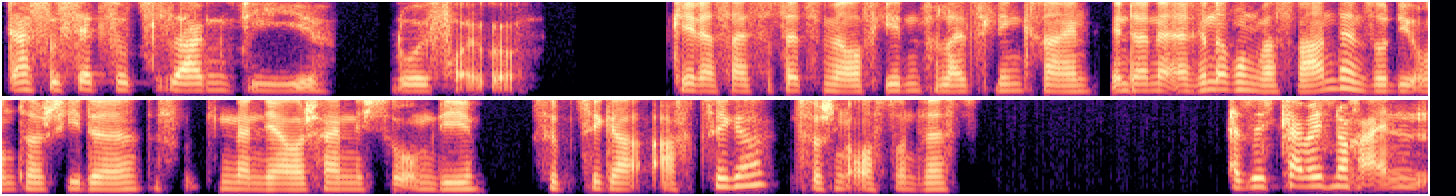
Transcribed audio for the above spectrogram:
das ist jetzt sozusagen die Nullfolge. Okay, das heißt, das setzen wir auf jeden Fall als Link rein. In deiner Erinnerung, was waren denn so die Unterschiede? Das ging dann ja wahrscheinlich so um die 70er, 80er zwischen Ost und West. Also ich kann mich noch an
